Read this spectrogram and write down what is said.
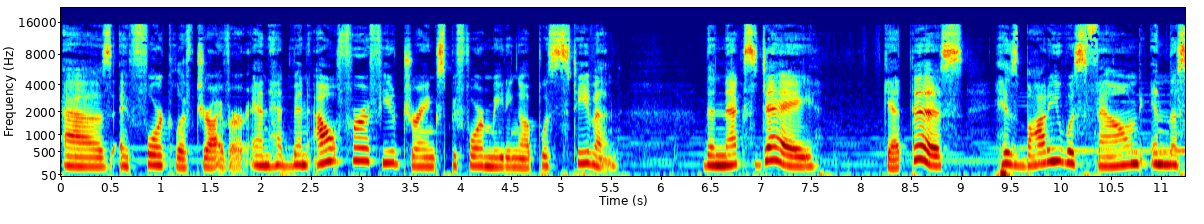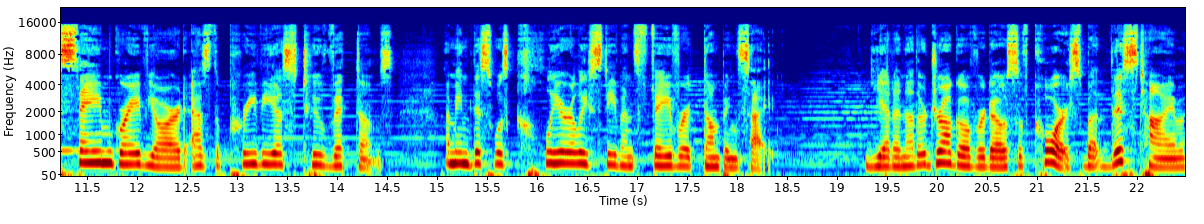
as a forklift driver and had been out for a few drinks before meeting up with Stephen. The next day, get this, his body was found in the same graveyard as the previous two victims. I mean, this was clearly Stephen's favorite dumping site. Yet another drug overdose, of course, but this time,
